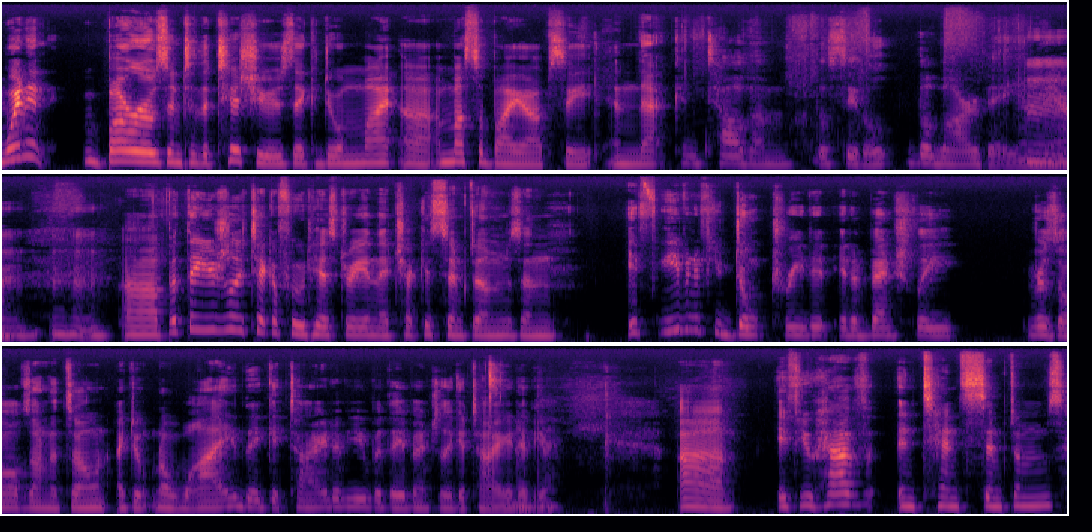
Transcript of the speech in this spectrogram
when it burrows into the tissues, they can do a, mi- uh, a muscle biopsy, and that can tell them they'll see the, the larvae in there. Mm, mhm. Uh, but they usually take a food history and they check your symptoms, and if even if you don't treat it, it eventually resolves on its own. I don't know why they get tired of you, but they eventually get tired of you. Um, if you have intense symptoms,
